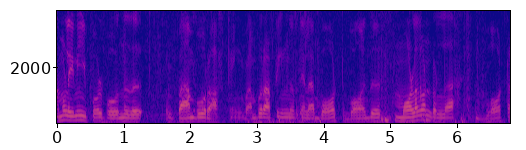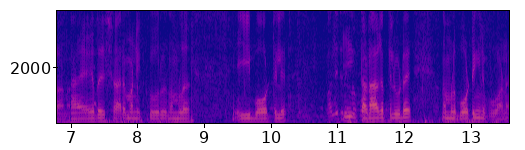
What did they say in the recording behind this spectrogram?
നമ്മൾ ഇനി ഇപ്പോൾ പോകുന്നത് ബാംബു റാഫ്റ്റിംഗ് ബാംബു റാഫ്റ്റിംഗ് എന്ന് പറഞ്ഞാൽ ആ ബോട്ട് ബോ ഇത് മുള കൊണ്ടുള്ള ബോട്ടാണ്. ഏകദേശം അരമണിക്കൂർ നമ്മൾ ഈ ബോട്ടിൽ ഈ തടാകത്തിലൂടെ നമ്മൾ ബോട്ടിങ്ങിന് പോവാണ്.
